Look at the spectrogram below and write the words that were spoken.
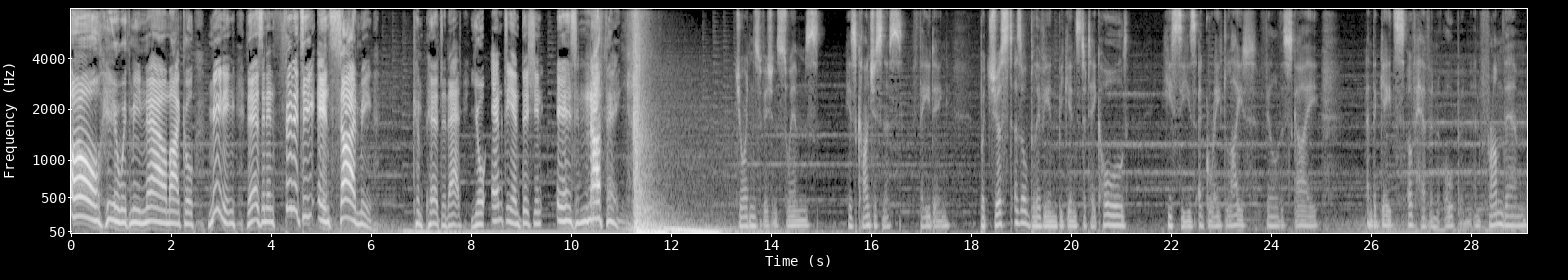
all here with me now, Michael, meaning there's an infinity inside me. Compared to that, your empty ambition is nothing. Jordan's vision swims, his consciousness fading. But just as oblivion begins to take hold, he sees a great light fill the sky, and the gates of heaven open, and from them,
